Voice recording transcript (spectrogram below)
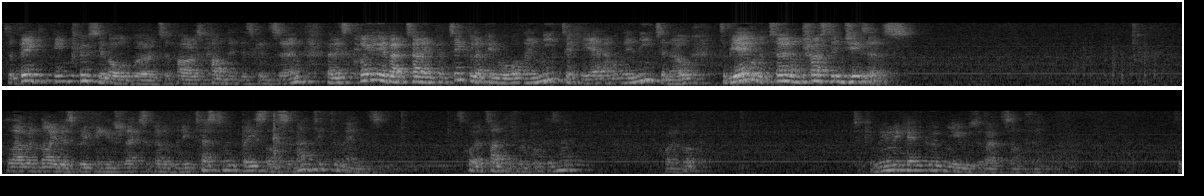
It's a big, inclusive old word so far as content is concerned, but it's clearly about telling particular people what they need to hear and what they need to know to be able to turn and trust in Jesus. Louw and Nida's Greek English lexicon of the New Testament based on semantic domains. It's quite a title for a book, isn't it? Quite a book. To communicate good news about something. To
